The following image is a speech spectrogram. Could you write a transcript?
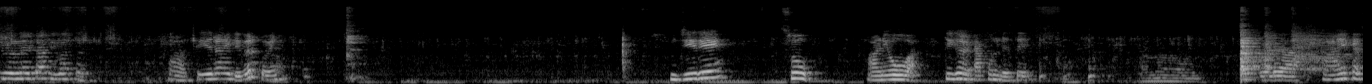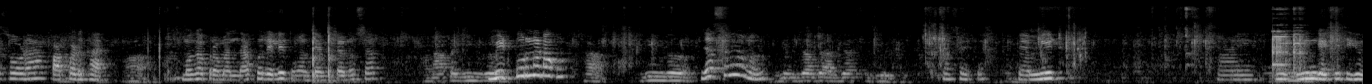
तीळ नाही टाकली बस. हा ती राहिली बरं कोण जिरे सोप आणि ओवा. तिघं टाकून देते. आणि सोड्या. हा हे काय सोडा पापड खा. मग प्रमाण दाखवलेले तुम्हाला हिंग. मीठ पूर्ण टाकू? हा जास्त. असं आहे का? त्या मीठ आणि हिंग. किती घेऊ?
